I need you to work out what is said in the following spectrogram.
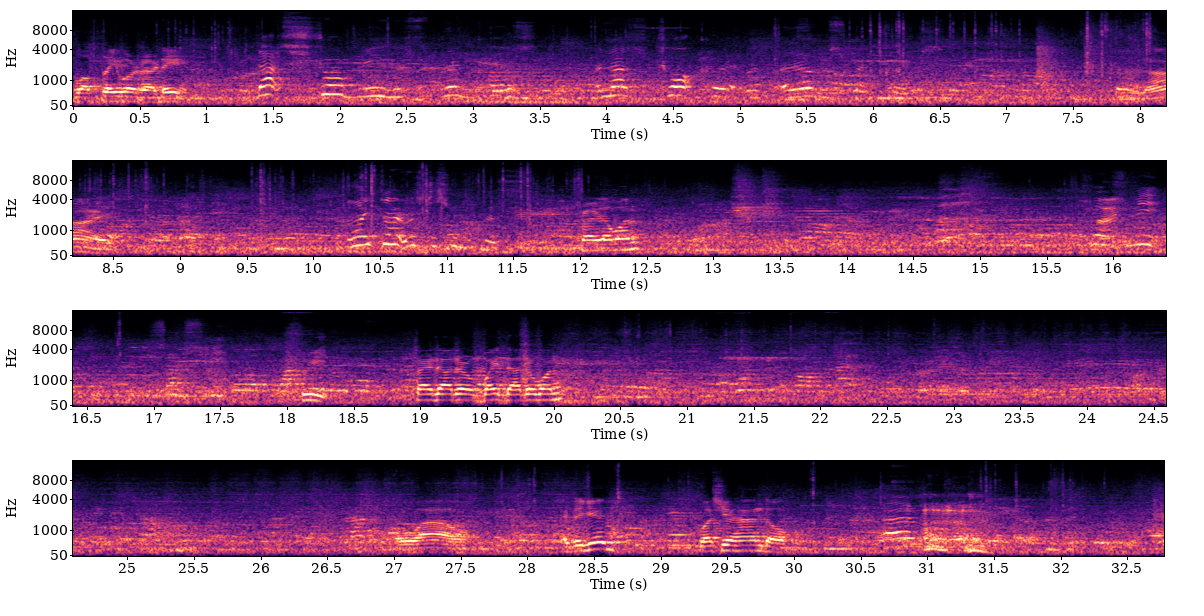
What flavor are they? That's strawberry with sprinkles, and that's chocolate with other sprinkles. Nice. I might start with this one first. Try that one. So sweet. So sweet. Sweet. Try the other, bite the other one. Oh wow. Is it good? What's your handle? Um,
